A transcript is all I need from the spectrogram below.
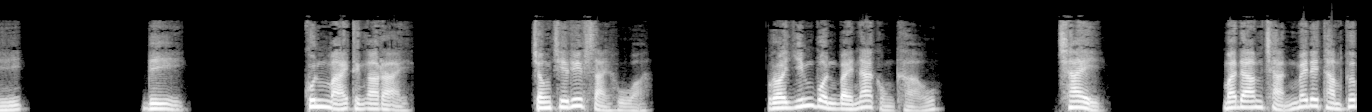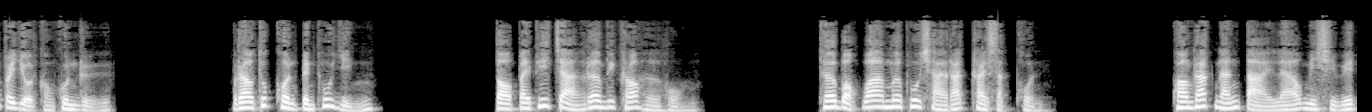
นี้ ดี คุณหมายถึงอะไร จองชีรีบสายหัว รอยยิ้มบนใบหน้าของเขา ใช่ มาดามฉันไม่ได้ทำเพื่อประโยชน์ของคุณหรือ เราทุกคนเป็นผู้หญิง ต่อไปพี่จางเริ่มวิเคราะห์เหอหง เธอบอกว่าเมื่อผู้ชายรักใครสักคน ความรักนั้นตายแล้วมีชีวิต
